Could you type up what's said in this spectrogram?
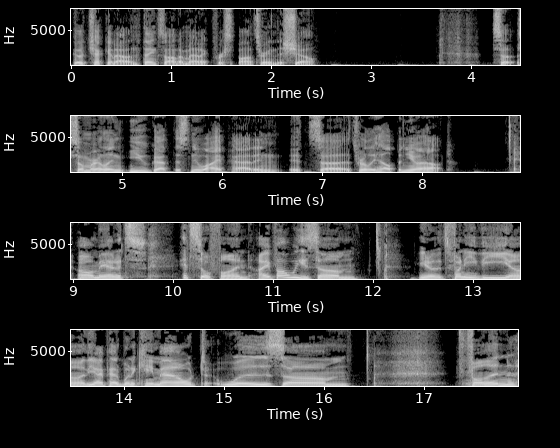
Go check it out. And thanks Automatic for sponsoring the show. So, so Merlin, you got this new iPad and it's, uh, it's really helping you out. Oh man, it's, it's so fun. I've always, um, you know, it's funny. The uh, the iPad when it came out was um, fun,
